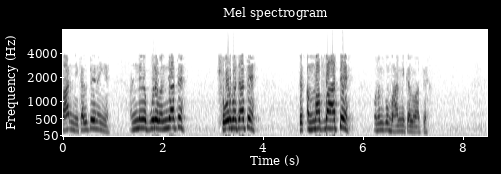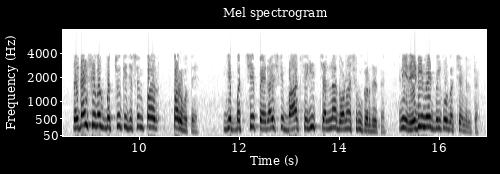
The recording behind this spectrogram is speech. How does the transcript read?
باہر نکلتے نہیں ہیں۔ انڈے میں پورے بن جاتے ہیں، شور بجاتے ہیں، پھر اما ابا آتے ہیں اور ان کو باہر نکلواتے ہیں۔ پیدائش کے وقت بچوں کے جسم پر پر ہوتے ہیں۔ یہ بچے پیدائش کے بعد سے ہی چلنا دوڑنا شروع کر دیتے ہیں۔ یعنی ریڈی میڈ بالکل بچے ملتے ہیں۔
